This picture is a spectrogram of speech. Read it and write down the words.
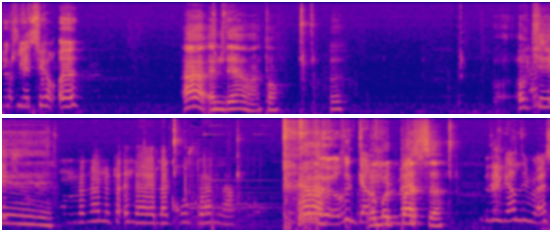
Je clique sur E. Ah, MDR, attends. Euh. Ok. On a la, la grosse dame là. Ah, Euh, regarde le mot de passe. Regarde l'image.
